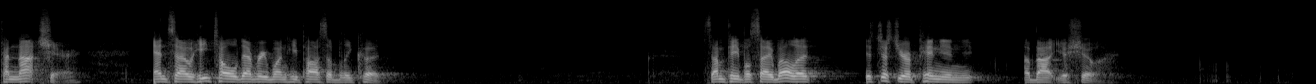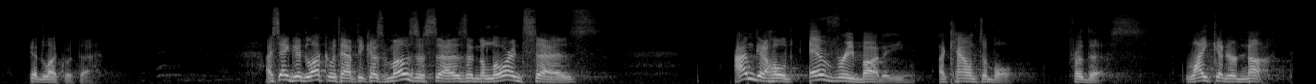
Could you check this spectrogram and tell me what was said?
to not share. And so he told everyone he possibly could. Some people say, well, it, it's just your opinion about Yeshua. Good luck with that. I say good luck with that because Moses says, and the Lord says, I'm going to hold everybody accountable for this, like it or not.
